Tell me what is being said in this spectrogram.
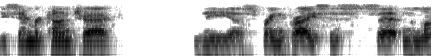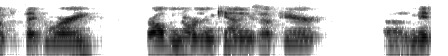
December contract. The uh, spring price is set in the month of February for all the northern counties up here. Uh, mid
